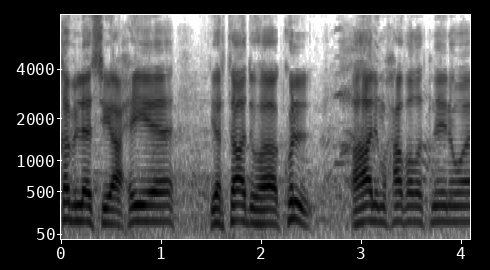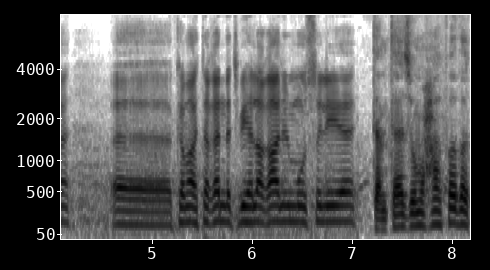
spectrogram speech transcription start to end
قبلة سياحية يرتادها كل أهالي محافظة نينوى. آه، كما تغنت به الأغاني الموصلية. تمتاز محافظة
